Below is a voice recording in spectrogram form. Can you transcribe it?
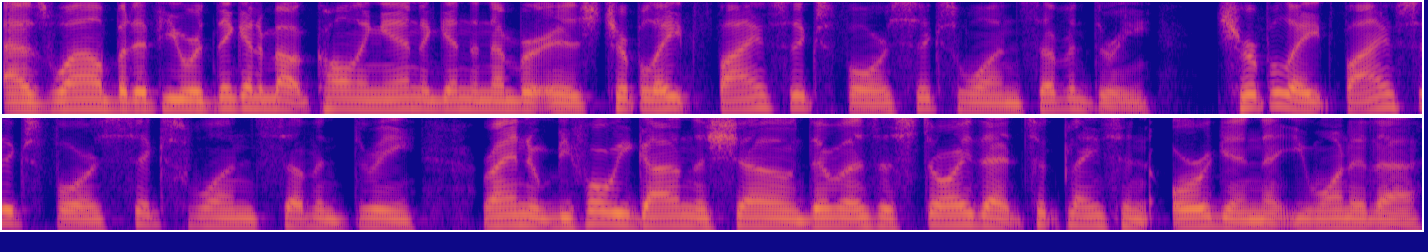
as well. But if you were thinking about calling in, again, the number is 888 564 6173. 888 564 6173. Ryan, before we got on the show, there was a story that took place in Oregon that you wanted to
